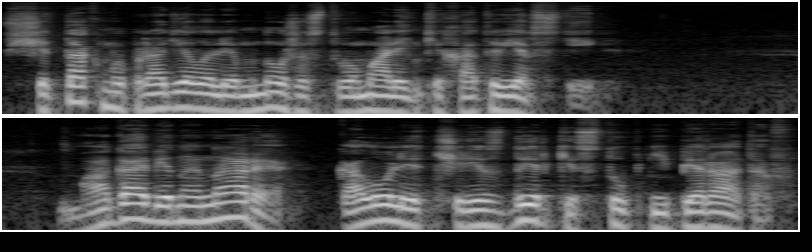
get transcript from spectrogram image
В щитах мы проделали множество маленьких отверстий. Магабины нары кололи через дырки ступни пиратов.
